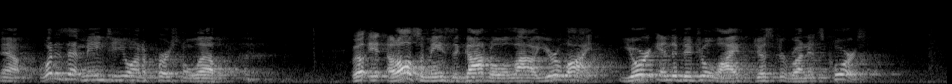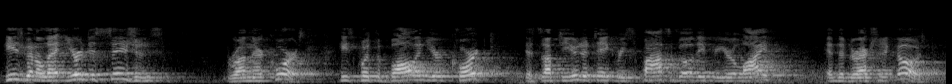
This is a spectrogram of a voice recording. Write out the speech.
Now, what does that mean to you on a personal level? Well, it also means that God will allow your life, your individual life, just to run its course. He's going to let your decisions run their course. He's put the ball in your court. It's up to you to take responsibility for your life in the direction it goes.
